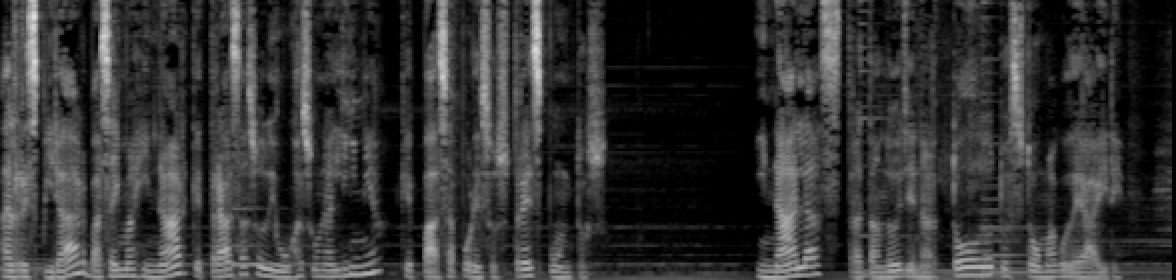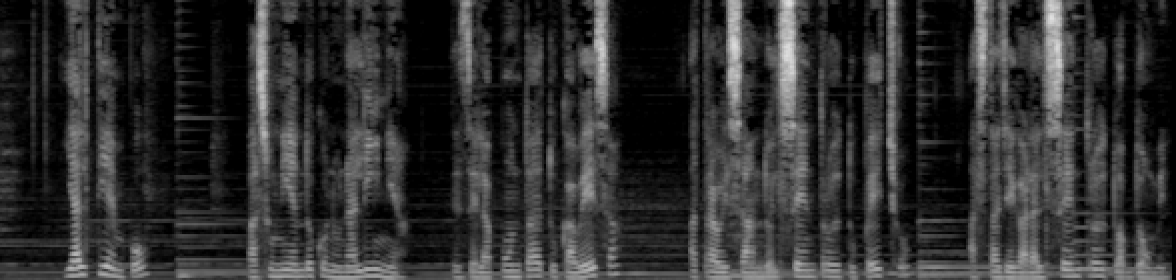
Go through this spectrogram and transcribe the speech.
Al respirar vas a imaginar que trazas o dibujas una línea que pasa por esos tres puntos. Inhalas tratando de llenar todo tu estómago de aire. Y al tiempo vas uniendo con una línea desde la punta de tu cabeza, atravesando el centro de tu pecho hasta llegar al centro de tu abdomen.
